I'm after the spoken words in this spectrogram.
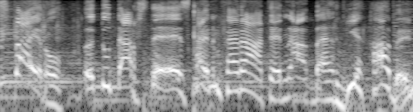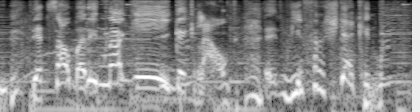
Spyro, du darfst es keinem verraten, aber wir haben der Zauberin Magie geklaut. Wir verstecken uns.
